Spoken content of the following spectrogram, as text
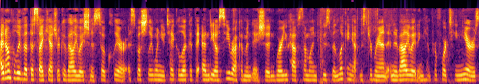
I don't believe that the psychiatric evaluation is so clear, especially when you take a look at the NDOC recommendation, where you have someone who's been looking at Mr. Brand and evaluating him for 14 years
